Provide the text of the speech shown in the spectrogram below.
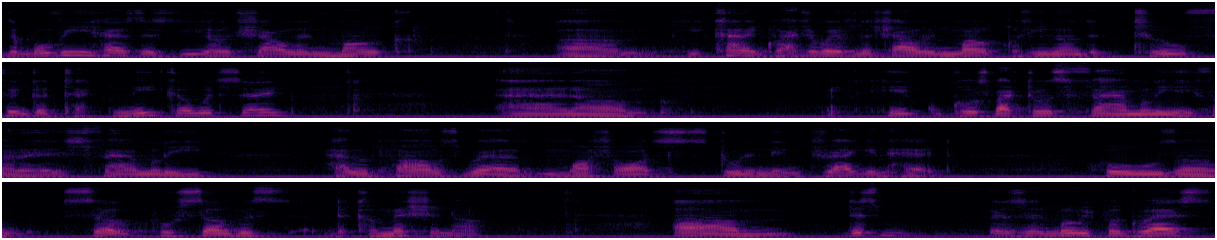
the movie has this young Shaolin monk um, he kind of graduated from the Shaolin monk because he learned the two finger technique, I would say. And um, he goes back to his family and he finds out his family having problems with a martial arts student named Dragonhead, who's um so who serves the commissioner. Um, this as the movie progressed,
